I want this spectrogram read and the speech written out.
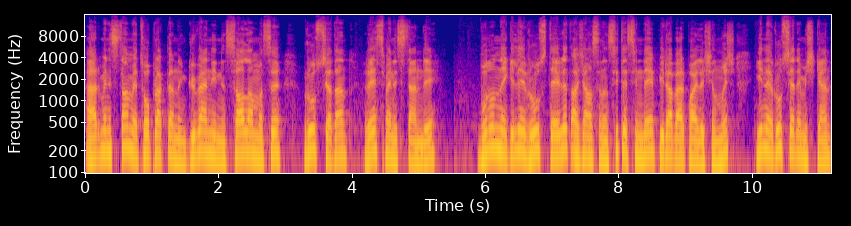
Ermenistan ve topraklarının güvenliğinin sağlanması Rusya'dan resmen istendi. Bununla ilgili Rus Devlet Ajansı'nın sitesinde bir haber paylaşılmış. Yine Rusya demişken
